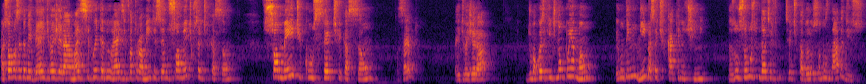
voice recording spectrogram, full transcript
mas só para você ter uma ideia, a gente vai gerar mais de 50 mil reais em faturamento esse ano somente com certificação. Somente com certificação, tá certo? A gente vai gerar de uma coisa que a gente não põe a mão. Eu não tenho ninguém para certificar aqui no time. Nós não somos unidade certificadora, não somos nada disso.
